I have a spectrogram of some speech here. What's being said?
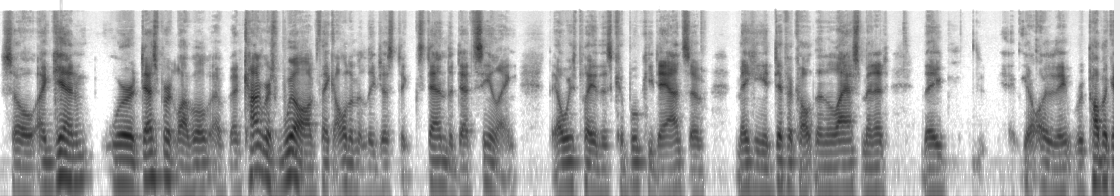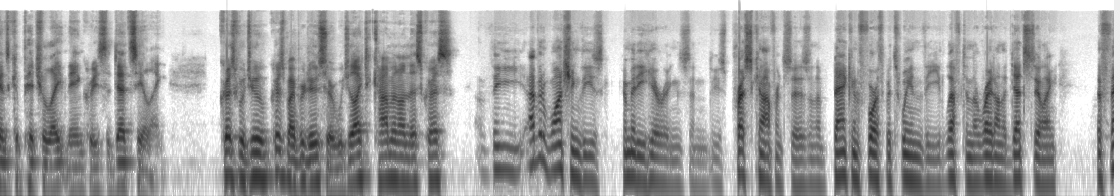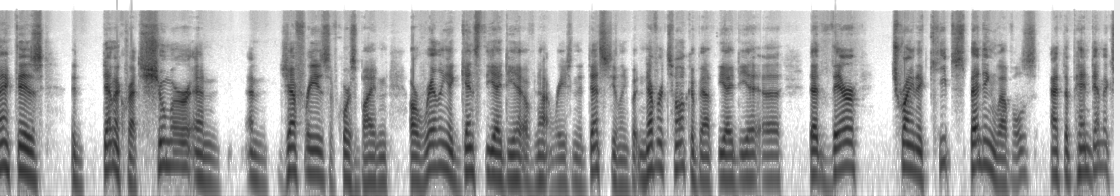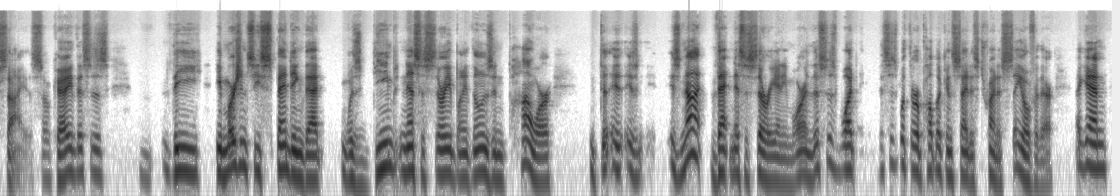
So again, we're at a desperate level, and Congress will, I think, ultimately just extend the debt ceiling. They always play this kabuki dance of making it difficult. Then the last minute, they, you know, the Republicans capitulate and they increase the debt ceiling. Chris, would you, Chris, my producer, would you like to comment on this, Chris? The I've been watching these committee hearings and these press conferences and the back and forth between the left and the right on the debt ceiling. The fact is, the Democrats, Schumer and and Jeffries, of course, Biden, are railing against the idea of not raising the debt ceiling, but never talk about the idea uh, that they're trying to keep spending levels at the pandemic size. Okay, this is the emergency spending that was deemed necessary by those in power is is not that necessary anymore. And this is what this is what the Republican side is trying to say over there. Again,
